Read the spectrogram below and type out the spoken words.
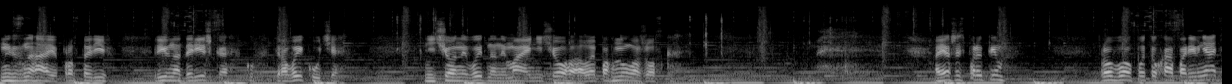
Не знаю, просто рів, рівна доріжка, трави куча. Нічого не видно, немає нічого, але погнула жорстко. А я щось перед тим пробував петуха порівняти,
